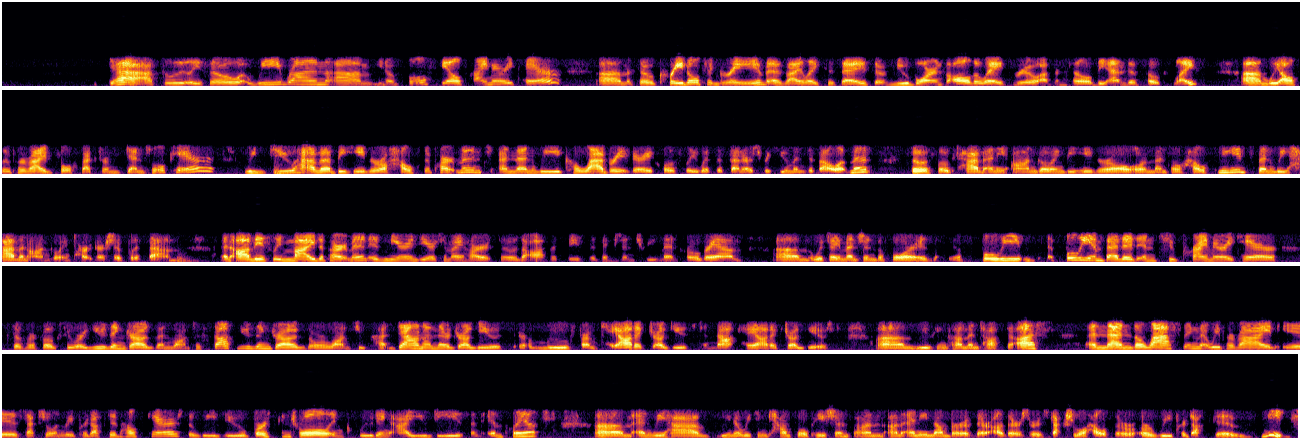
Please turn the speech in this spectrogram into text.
Yeah, absolutely. So we run, um, you know, full scale primary care. Um, so cradle to grave, as I like to say. So newborns all the way through up until the end of folks' life. Um, we also provide full spectrum dental care. We do have a behavioral health department, and then we collaborate very closely with the Centers for Human Development. So if folks have any ongoing behavioral or mental health needs, then we have an ongoing partnership with them. And obviously, my department is near and dear to my heart. So the office based addiction treatment program, um, which I mentioned before, is fully fully embedded into primary care. So for folks who are using drugs and want to stop using drugs or want to cut down on their drug use or move from chaotic drug use to not chaotic drug use, um, you can come and talk to us. And then the last thing that we provide is sexual and reproductive health care. So we do birth control, including IUDs and implants. Um, and we have, you know, we can counsel patients on, on any number of their other sort of sexual health or, or reproductive needs.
